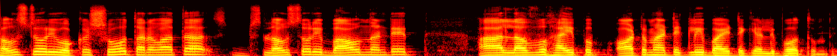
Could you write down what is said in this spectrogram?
లవ్ స్టోరీ ఒక షో తర్వాత లవ్ స్టోరీ బాగుందంటే ఆ లవ్ హైప్ ఆటోమేటిక్లీ బయటకు వెళ్ళిపోతుంది.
